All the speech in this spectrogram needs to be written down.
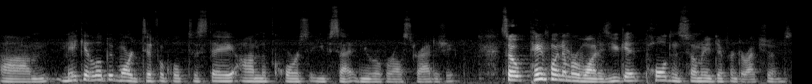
um, make it a little bit more difficult to stay on the course that you've set in your overall strategy. So, pain point number one is you get pulled in so many different directions.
